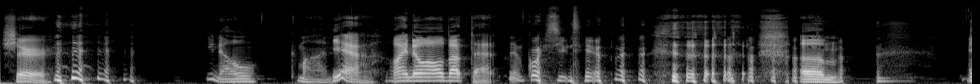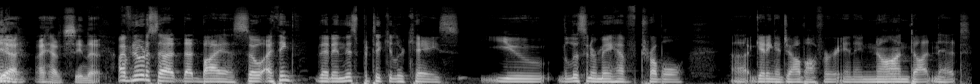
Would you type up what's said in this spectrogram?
Sure. You know. Come on. Yeah, I know all about that. Of course you do. Um, yeah, I have seen that. I've noticed that that bias. So I think that in this particular case, you the listener may have trouble uh, getting a job offer in a non.net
